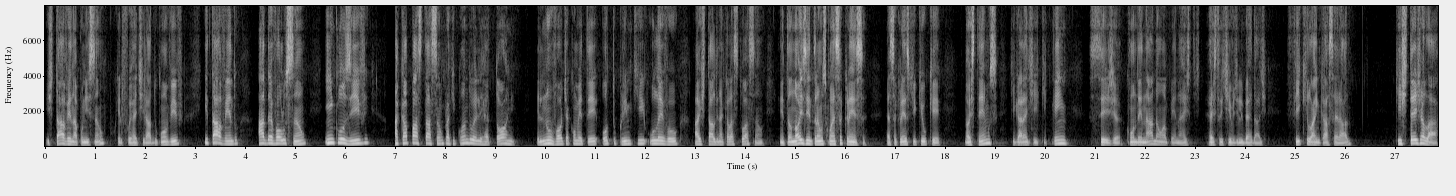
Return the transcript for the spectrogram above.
está havendo a punição, porque ele foi retirado do convívio, e está havendo a devolução, inclusive a capacitação para que quando ele retorne, ele não volte a cometer outro crime que o levou a estar ali naquela situação. Então nós entramos com essa crença, essa crença de que o quê? Nós temos que garantir que quem seja condenado a uma pena restritiva de liberdade fique lá encarcerado, que esteja lá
